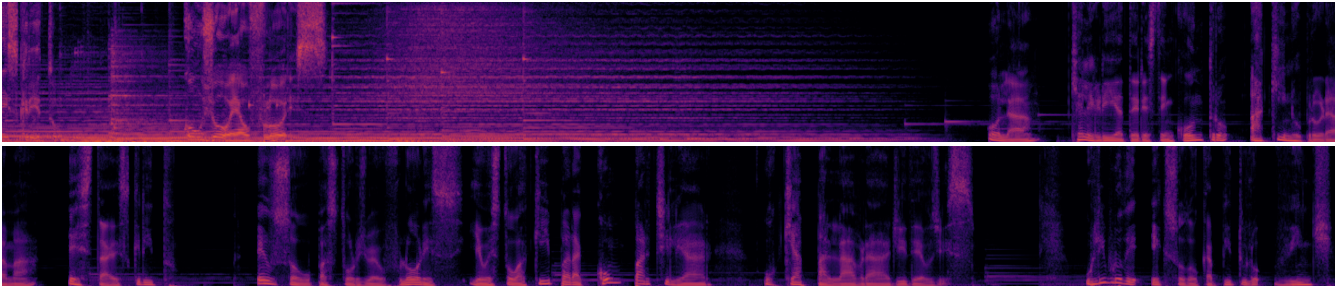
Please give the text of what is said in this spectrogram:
escrito com Joel Flores. Olá, que alegria ter este encontro aqui no programa Está Escrito. Eu sou o pastor Joel Flores e eu estou aqui para compartilhar o que a palavra de Deus diz. O livro de Êxodo, capítulo 20,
